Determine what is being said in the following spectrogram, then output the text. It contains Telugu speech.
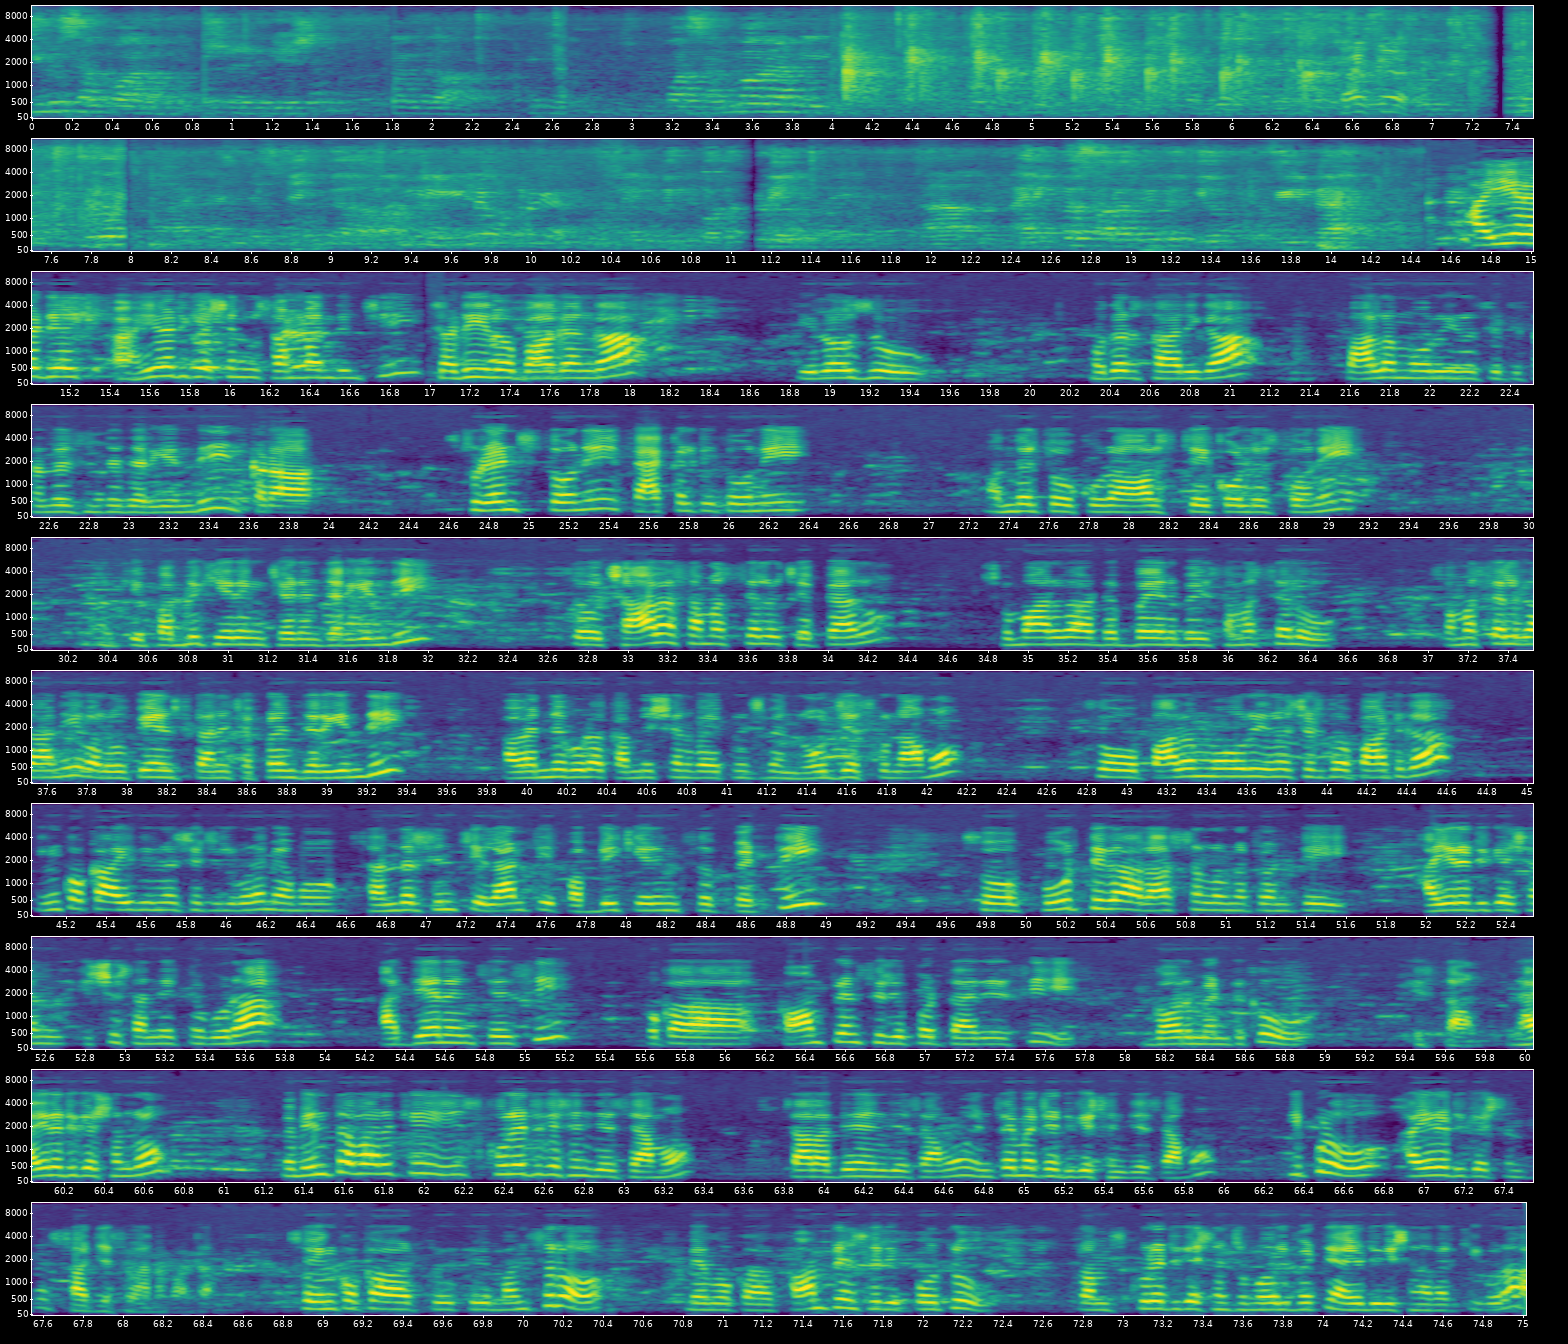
చిరు సన్మానం ఎడ్యుకేషన్ మా సన్మానాన్ని హయ్యర్ హయ్యర్ ఎడ్యుకేషన్ సంబంధించి స్టడీలో భాగంగా ఈరోజు మొదటిసారిగా పాలమూరు యూనివర్సిటీ సందర్శించడం జరిగింది. ఇక్కడ స్టూడెంట్స్తోని ఫ్యాకల్టీతోని అందరితో కూడా ఆల్ స్టేక్ హోల్డర్స్తోని మనకి పబ్లిక్ హియరింగ్ చేయడం జరిగింది. సో చాలా సమస్యలు చెప్పారు. సుమారుగా డెబ్బై ఎనభై సమస్యలు సమస్యలు కానీ వాళ్ళ ఒపీనియన్స్ కానీ చెప్పడం జరిగింది. అవన్నీ కూడా కమిషన్ వైపు నుంచి మేము నోట్ చేసుకున్నాము. సో పాలమూరు యూనివర్సిటీతో పాటుగా ఇంకొక ఐదు యూనివర్సిటీలు కూడా మేము సందర్శించి ఇలాంటి పబ్లిక్ హియరింగ్స్ పెట్టి సో పూర్తిగా రాష్ట్రంలో ఉన్నటువంటి హైయర్ ఎడ్యుకేషన్ ఇష్యూస్ అన్నిటిని కూడా అధ్యయనం చేసి ఒక కాంప్రహెన్సివ్ రిపోర్ట్ తయారు చేసి గవర్నమెంట్కు ఇస్తాం. హైయర్ ఎడ్యుకేషన్లో మేము ఇంతవరకు స్కూల్ ఎడ్యుకేషన్ చేశాము. చాలా అధ్యయనం చేశాము. ఇంటర్మీడియట్ ఎడ్యుకేషన్ చేశాము. ఇప్పుడు హైయర్ ఎడ్యుకేషన్తో స్టార్ట్ చేసాం అనమాట సో ఇంకొక టూ త్రీ మంత్స్లో మేము ఒక competency report from school education నుంచి మొదలుపెట్టి హైయర్ ఎడ్యుకేషన్ వరకు కూడా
